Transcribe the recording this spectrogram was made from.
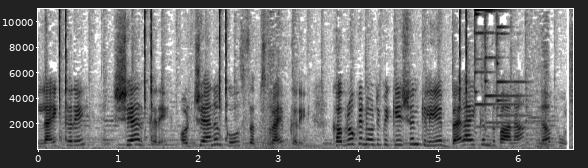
लाइक करें, शेयर करें और चैनल को सब्सक्राइब करें। खबरों के नोटिफिकेशन के लिए बेल आइकन दबाना न भूलें।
